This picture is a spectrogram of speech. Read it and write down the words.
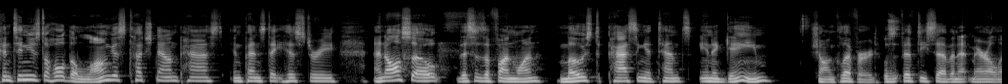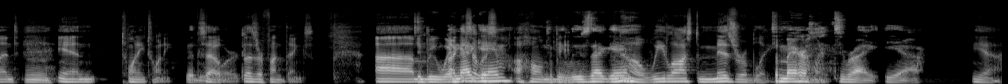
continues to hold the longest touchdown pass in Penn State history. And also, this is a fun one most passing attempts in a game. Sean Clifford was 57 at Maryland mm. in 2020. Good so Lord. those are fun things. Um, Did we win that game? A home Did game. we lose that game? No, we lost miserably to Maryland. Right? Yeah. Yeah.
